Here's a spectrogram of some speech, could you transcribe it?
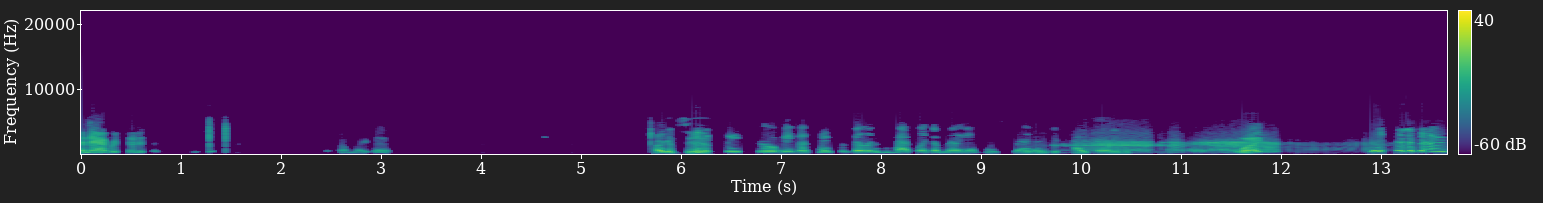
an average citizen, or something like that. I could see it. They will be the type of villain who has like a million henchmen and just hides away What? I'm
